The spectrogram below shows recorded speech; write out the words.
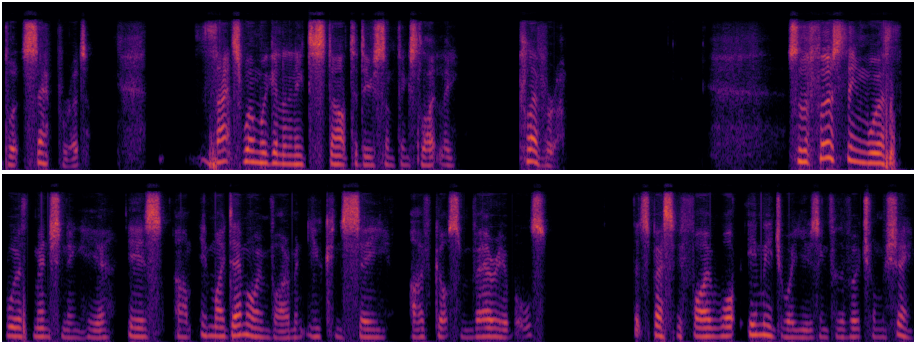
but separate, that's when we're going to need to start to do something slightly cleverer. So the first thing worth worth mentioning here is um, in my demo environment you can see I've got some variables that specify what image we're using for the virtual machine.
